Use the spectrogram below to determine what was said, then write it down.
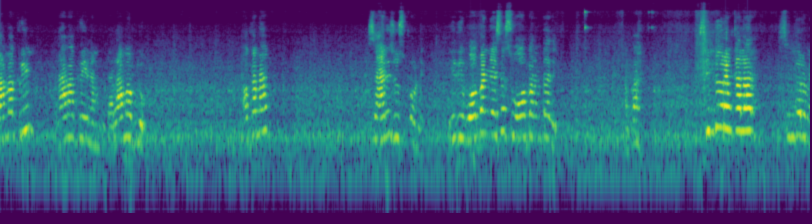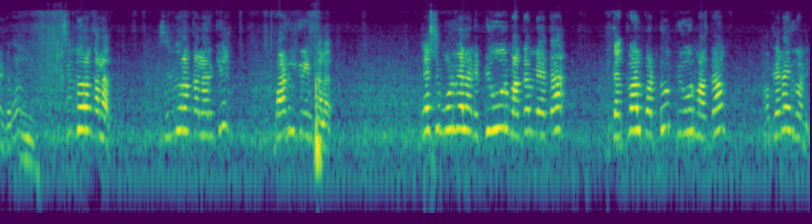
రామా గ్రీన్ రామా గ్రీన్ అనుకుంటా. రామా బ్లూ ఓకేనా? శారీ చూసుకోండి. ఇది ఓపెన్ చేస్తే సూపర్ ఉంటుంది. సింధూరం కలర్. సింధూరమే కదా సింధూరం కలర్. సింధూరం కలర్కి బాటిల్ గ్రీన్ కలర్. జస్ట్ మూడు వేలు అండి. ప్యూర్ మగ్గం నేత గద్వాల్ పట్టు ప్యూర్ మగ్గం. ఓకేనా? ఇదిగోండి.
